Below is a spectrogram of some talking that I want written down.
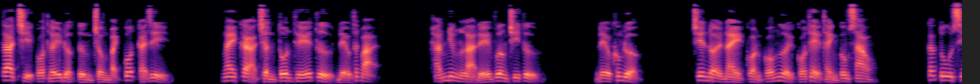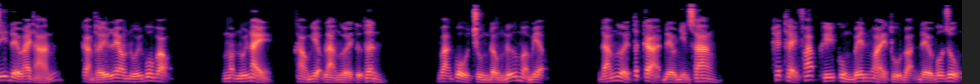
Ta chỉ có thấy được từng chồng bạch cốt cái gì? Ngay cả trần tôn thế tử đều thất bại. Hắn nhưng là đế vương c h i tử. Đều không được trên đời này còn có người có thể thành công sao? Các tu sĩ đều ai thán, cảm thấy leo núi vô vọng. Ngọn núi này, khảo nghiệm là người tự thân. Vạn cổ trùng đồng nữ mở miệng. Đám người tất cả đều nhìn sang. Hết thể pháp khí cùng bên ngoài thủ đoạn đều vô dụng,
